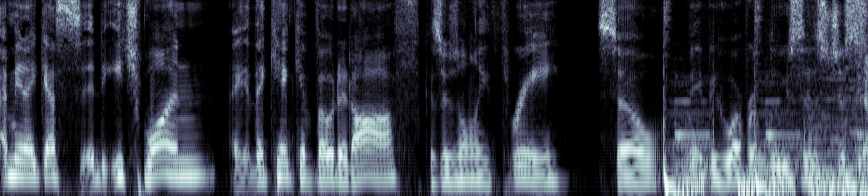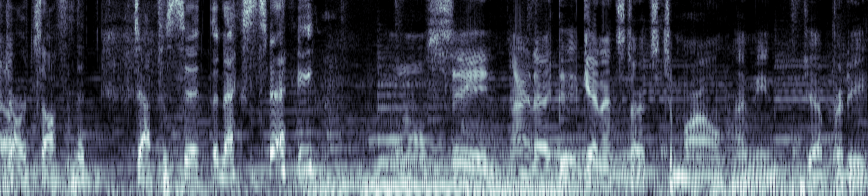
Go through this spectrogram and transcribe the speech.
I mean, I guess each one, they can't get voted off because there's only three. So maybe whoever loses just Yeah. starts off in the deficit the next day. We'll see. All right, again, it starts tomorrow. I mean, Jeopardy,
